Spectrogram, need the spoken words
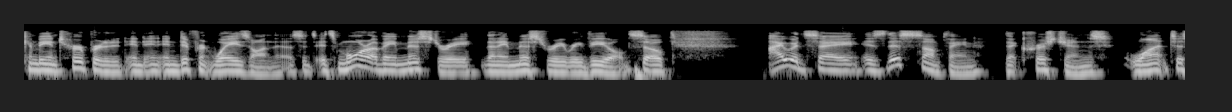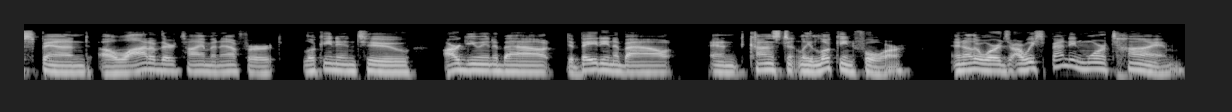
can be interpreted in, in, in, different ways on this. It's, it's more of a mystery than a mystery revealed. So i would say is this something that christians want to spend a lot of their time and effort looking into arguing about debating about and constantly looking for? In other words are we spending more time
